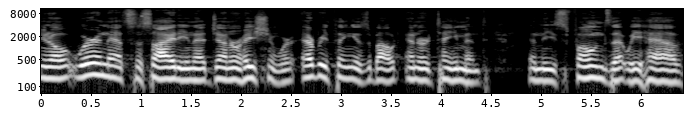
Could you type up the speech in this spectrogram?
You know, we're in that society, in that generation where everything is about entertainment and these phones that we have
